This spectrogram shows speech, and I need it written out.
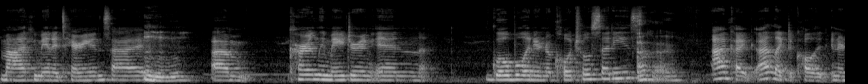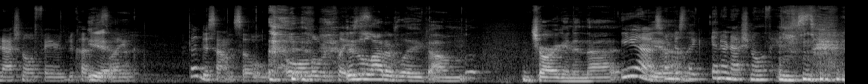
my humanitarian side. Mm-hmm. I'm currently majoring in global and intercultural studies. Okay. I, I like to call it international affairs because, Yeah. like, that just sounds so all over the place. There's a lot of like um, jargon in that. Yeah, so I'm just like international affairs.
